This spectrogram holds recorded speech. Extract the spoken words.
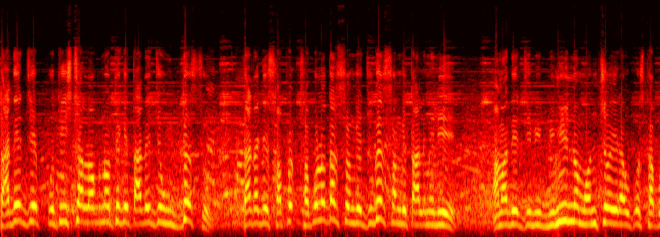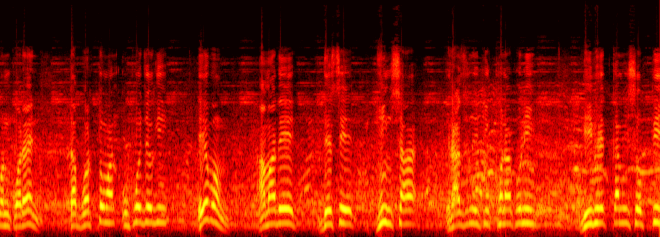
তাদের যে প্রতিষ্ঠা লগ্ন থেকে তাদের যে উদ্দেশ্য তাটাকে সফ- সফলতার সঙ্গে, যুগের সঙ্গে তাল মিলিয়ে আমাদের যে বিভিন্ন মঞ্চ এরা উপস্থাপন করেন, তা বর্তমান উপযোগী এবং আমাদের দেশের হিংসা, রাজনৈতিক খোনাখুনি বিভেদকামী শক্তি,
